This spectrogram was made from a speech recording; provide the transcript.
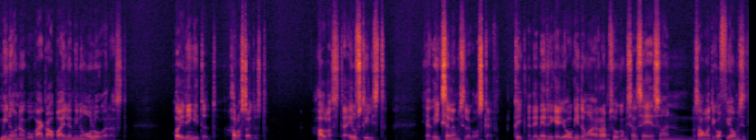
minu nagu väga palju minu olukorrast oli tingitud halvast toidust halvast elustiilist ja kõik sellega, mis selle koos käib. kõik need energiajoogid oma rämpsuga, mis seal sees on, samamoodi kohvi joomised,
